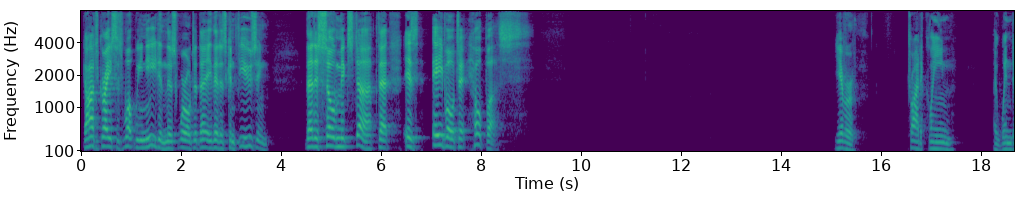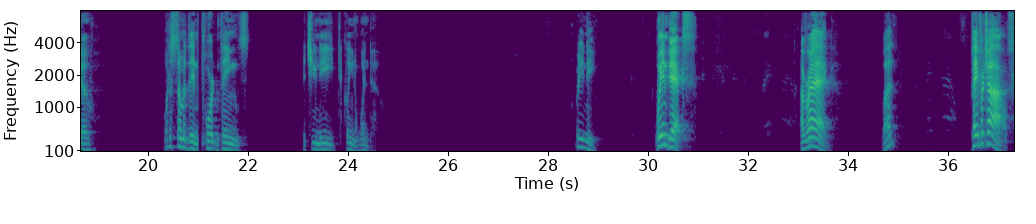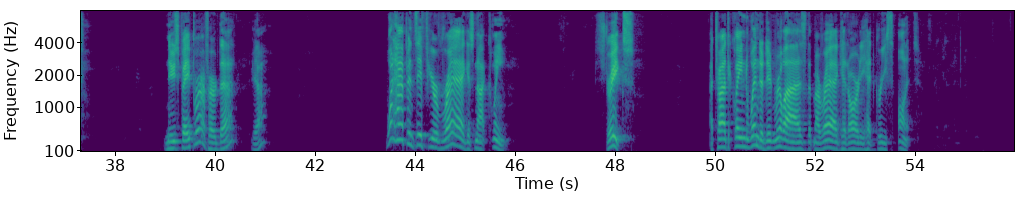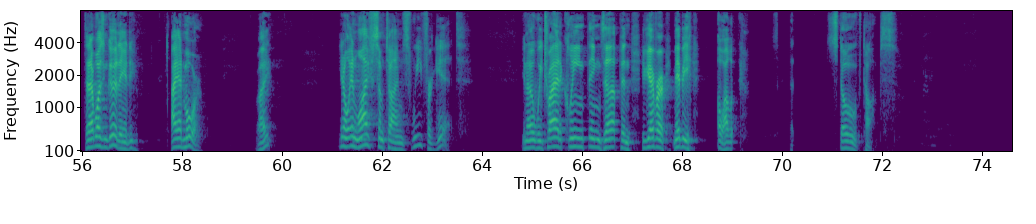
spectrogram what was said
God's grace is what we need in this world today that is confusing, that is so mixed up, that is able to help us. You ever try to clean a window? What are some of the important things that you need to clean a window? What do you need? Windex. A rag. What? Paper towels. Newspaper, I've heard that. Yeah. What happens if your rag is not clean? Streaks. I tried to clean the window, didn't realize that my rag had already had grease on it. So that wasn't good, Andy. I had more. Right? You know, in life, sometimes we forget. You know, we try to clean things up, and have you ever maybe, oh, I'll, stove tops.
